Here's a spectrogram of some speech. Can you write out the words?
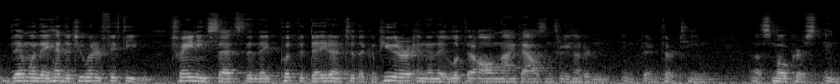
then when they had the 250 training sets, then they put the data into the computer, and then they looked at all 9,313 uh, smokers and,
